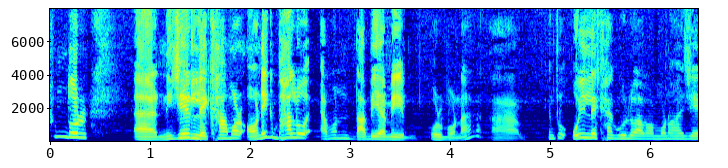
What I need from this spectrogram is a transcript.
সুন্দর আহ, নিজের লেখা আমার অনেক ভালো এমন দাবি আমি করব না কিন্তু ওই লেখাগুলো আমার মনে হয় যে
